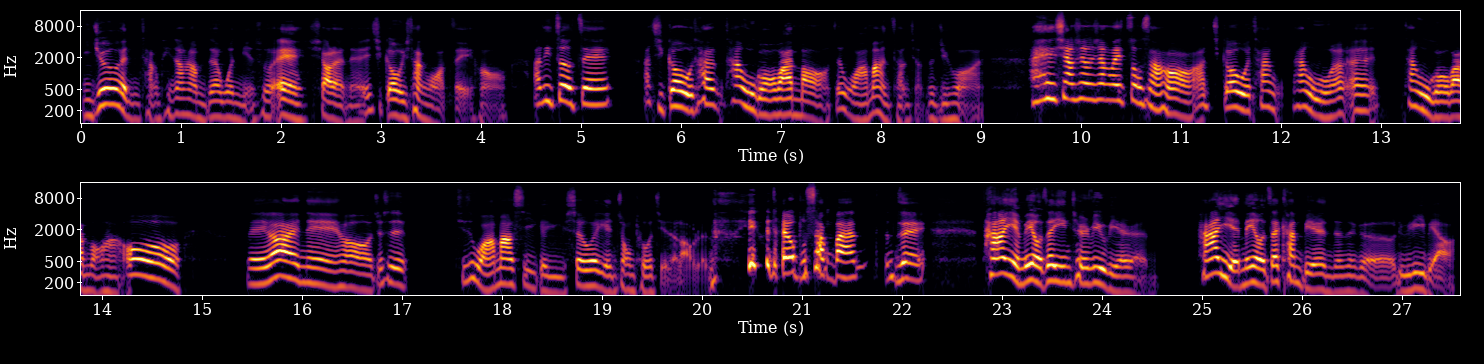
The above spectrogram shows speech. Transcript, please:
你就很常听到他们在问你说：“哎、欸，少年呢，一起跟我一趟偌济哈？啊，你做这啊，几个他他有五万吗？这我阿妈很常讲这句话。哎，像像像在做啥哈？啊，几个我他他有呃。欸看五个班模哈哦，没爱呢哦，就是其实我阿妈是一个与社会严重脱节的老人，因为她又不上班，对不对？她也没有在 interview 别人。她也没有在看别人的那个履历表，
